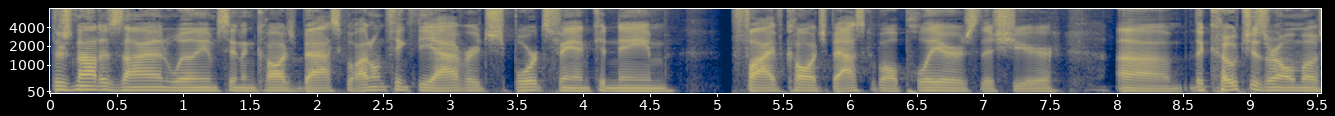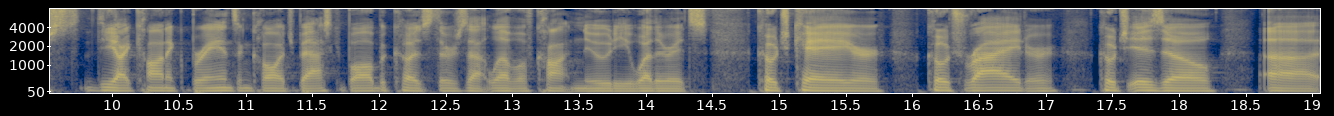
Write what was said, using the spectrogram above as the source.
there's not a Zion Williamson in college basketball. I don't think the average sports fan could name five college basketball players this year. Um, the coaches are almost the iconic brands in college basketball because there's that level of continuity, whether it's Coach K or Coach Wright or Coach Izzo. Uh,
